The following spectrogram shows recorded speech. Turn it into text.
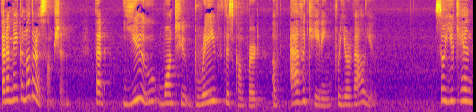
then I make another assumption that you want to brave discomfort of advocating for your value. So you can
